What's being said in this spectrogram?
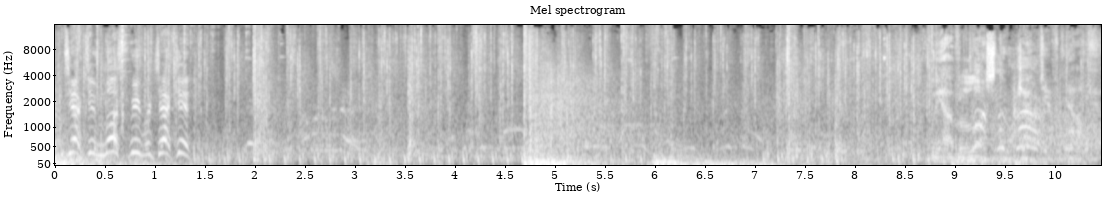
The objective must be protected! We have lost the objective Duff.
